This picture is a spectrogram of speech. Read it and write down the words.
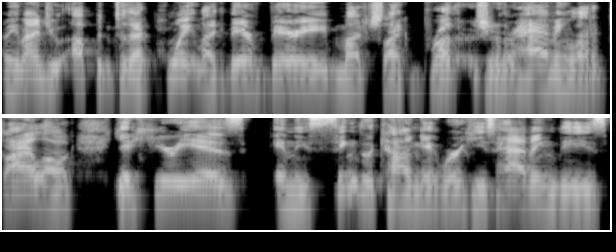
I mean, mind you, up until that point, like they're very much like brothers. You know, they're having a lot of dialogue. Yet here he is in these scenes with Kanye where he's having these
